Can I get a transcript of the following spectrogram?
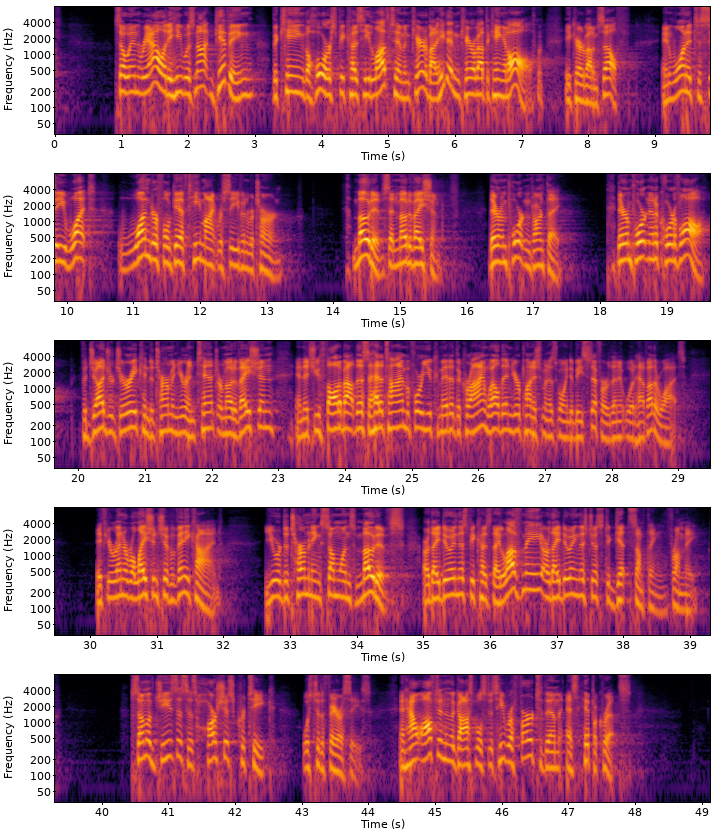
So, in reality, he was not giving the king the horse because he loved him and cared about it. He didn't care about the king at all. He cared about himself and wanted to see what wonderful gift he might receive in return. Motives and motivation. They're important, aren't they? They're important in a court of law. If a judge or jury can determine your intent or motivation and that you thought about this ahead of time before you committed the crime, well, then your punishment is going to be stiffer than it would have otherwise. If you're in a relationship of any kind, you are determining someone's motives. Are they doing this because they love me? Or are they doing this just to get something from me? Some of Jesus' harshest critique was to the Pharisees. And how often in the Gospels does he refer to them as hypocrites?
